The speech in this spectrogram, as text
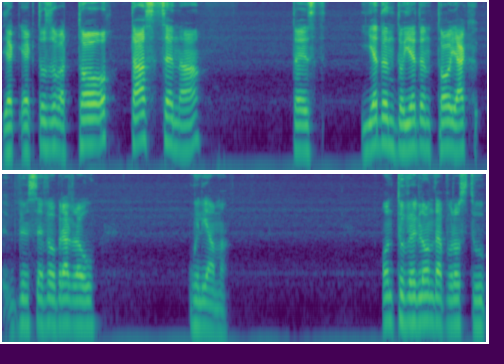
jak, jak to zobacz, to ta scena to jest jeden do jeden to, jak bym sobie wyobrażał Williama. On tu wygląda po prostu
